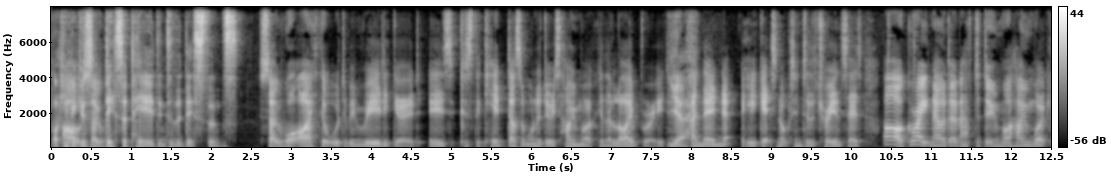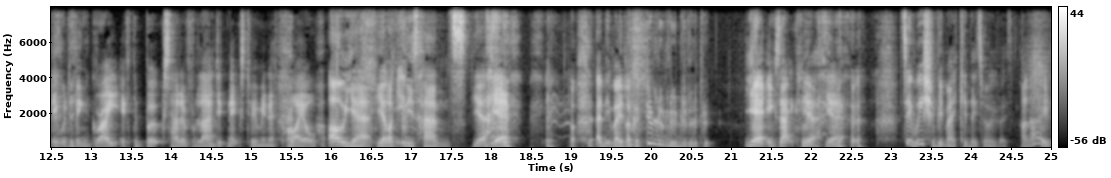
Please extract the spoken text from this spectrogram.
like if Oh, he just so- disappeared into the distance. So what I thought would have been really good is because the kid doesn't want to do his homework in the library, Yeah. and then he gets knocked into the tree and says, "Oh, great! Now I don't have to do my homework." It would have been great if the books had have landed next to him in a pile. Oh yeah, yeah, like in his hands. Yeah, Yeah, and he made like a. yeah, exactly. Yeah. Yeah, See, we should be making these movies. I know,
